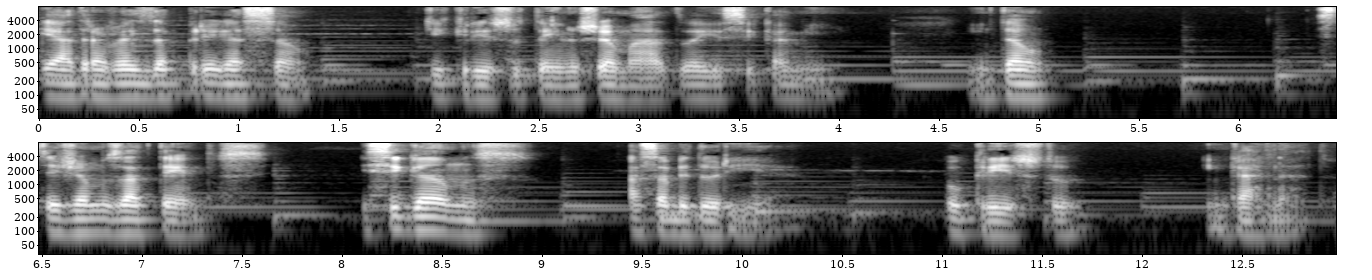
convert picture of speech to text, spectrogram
é através da pregação que Cristo tem nos chamado a esse caminho. Então, estejamos atentos e sigamos a sabedoria, o Cristo encarnado.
